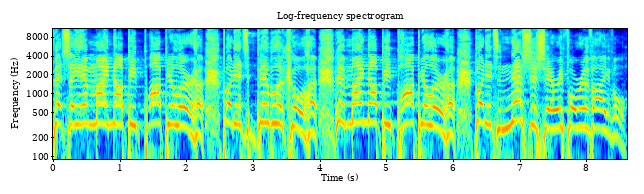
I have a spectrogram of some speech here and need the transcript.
that say it might not be popular, but it's biblical? It might not be popular, but it's necessary for revival.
